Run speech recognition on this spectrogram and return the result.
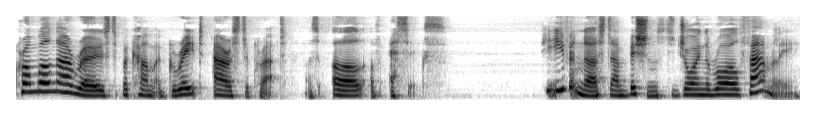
Cromwell now rose to become a great aristocrat as Earl of Essex. He even nursed ambitions to join the royal family.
